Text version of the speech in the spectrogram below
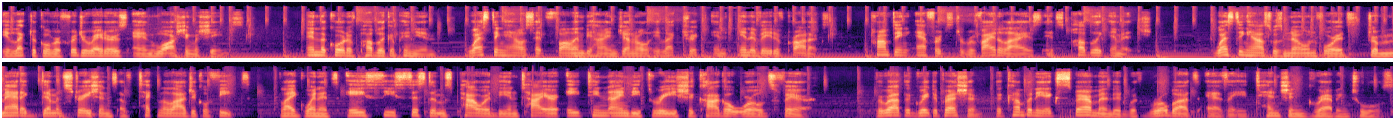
electrical refrigerators and washing machines. In the court of public opinion, Westinghouse had fallen behind General Electric in innovative products, prompting efforts to revitalize its public image. Westinghouse was known for its dramatic demonstrations of technological feats, like when its AC systems powered the entire 1893 Chicago World's Fair. Throughout the Great Depression, the company experimented with robots as attention-grabbing tools.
